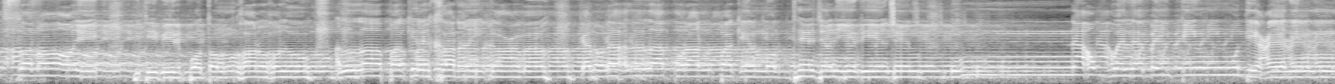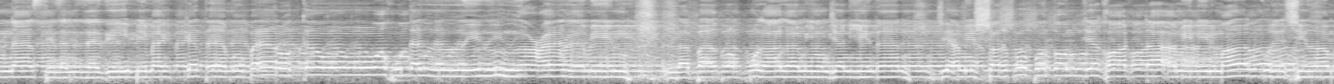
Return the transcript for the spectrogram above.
আকসা নয়। পৃথিবীর প্রথম ঘর হলো আল্লাহ পাকের খানাই কাবা। কেননা আল্লাহ কোরআন পাকের মধ্যে জানিয়ে দিয়েছেন إن أول بيت وضع للناس للذي بمكة مباركا وهدى للعالمين আল্লাহ রব্বুল আলামিন জানিয়ে দেন যে আমি সর্বপ্রথম যে ঘরটা আমি নির্মাণ করেছিলাম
